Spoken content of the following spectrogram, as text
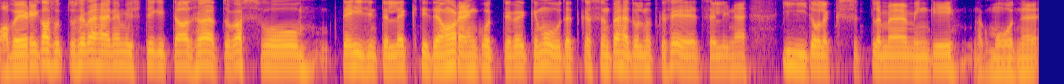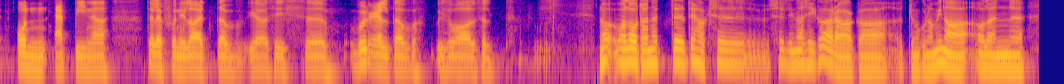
paberikasutuse vähenemist, digitaalse ajatu kasvu, tehisintellektide arengut ja kõike muud, et kas on pähe tulnud ka see, et selline giid oleks, ütleme, mingi nagu moodne on äpina telefoni laetav ja siis äh, võrreldav visuaalselt? no ma loodan, et tehakse selline asi ka ära, aga ütleme, kuna mina olen äh,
